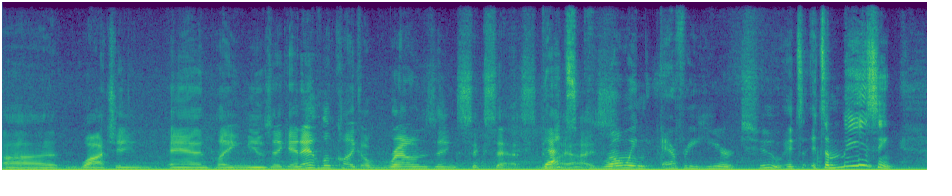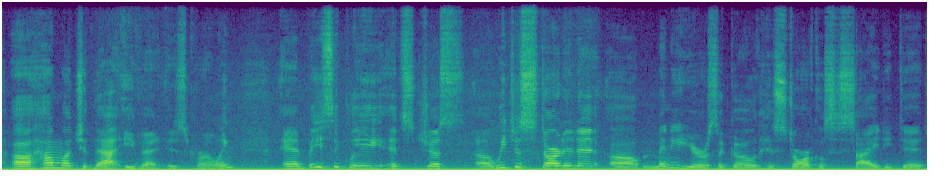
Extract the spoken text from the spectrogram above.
uh, watching and playing music, and it looked like a rousing success. That's growing every year too. It's it's amazing uh, how much that event is growing, and basically it's just uh, we just started it uh, many years ago. The historical society did,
